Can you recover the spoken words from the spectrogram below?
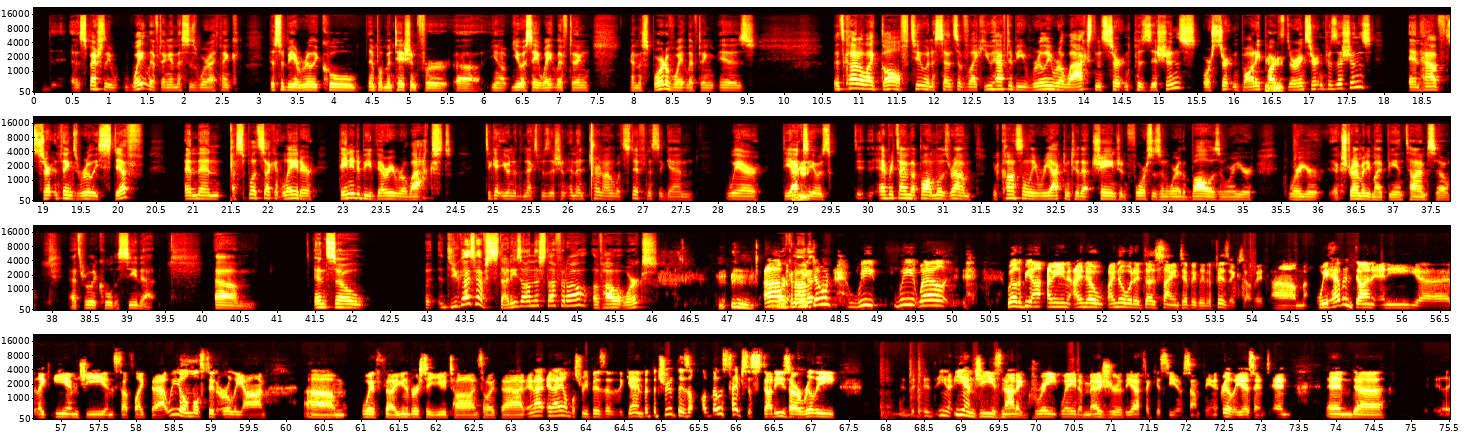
especially weightlifting. And this is where I think this would be a really cool implementation for, uh, you know, USA weightlifting and the sport of weightlifting is it's kind of like golf too in a sense of like you have to be really relaxed in certain positions or certain body parts mm-hmm. during certain positions and have certain things really stiff and then a split second later they need to be very relaxed to get you into the next position and then turn on with stiffness again where the mm-hmm. axio is every time that ball moves around you're constantly reacting to that change in forces and where the ball is and where your where your extremity might be in time so that's really cool to see that um, and so, uh, do you guys have studies on this stuff at all of how it works? um, Working on we it? don't. We we well. Well, to be honest, I mean, I know I know what it does scientifically, the physics of it. Um, we haven't done any uh, like EMG and stuff like that. We almost did early on um, with uh, University of Utah and stuff like that, and I and I almost revisited it again. But the truth is, those types of studies are really you know, EMG is not a great way to measure the efficacy of something. It really isn't. And and uh,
